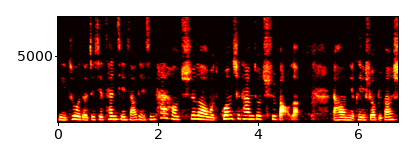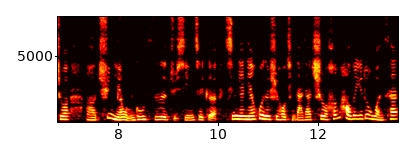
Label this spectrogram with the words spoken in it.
你做的这些餐前小点心太好吃了，我光吃它们就吃饱了。然后你也可以说，比方说啊，去年我们公司举行这个新年年会的时候，请大家吃了很好的一顿晚餐。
